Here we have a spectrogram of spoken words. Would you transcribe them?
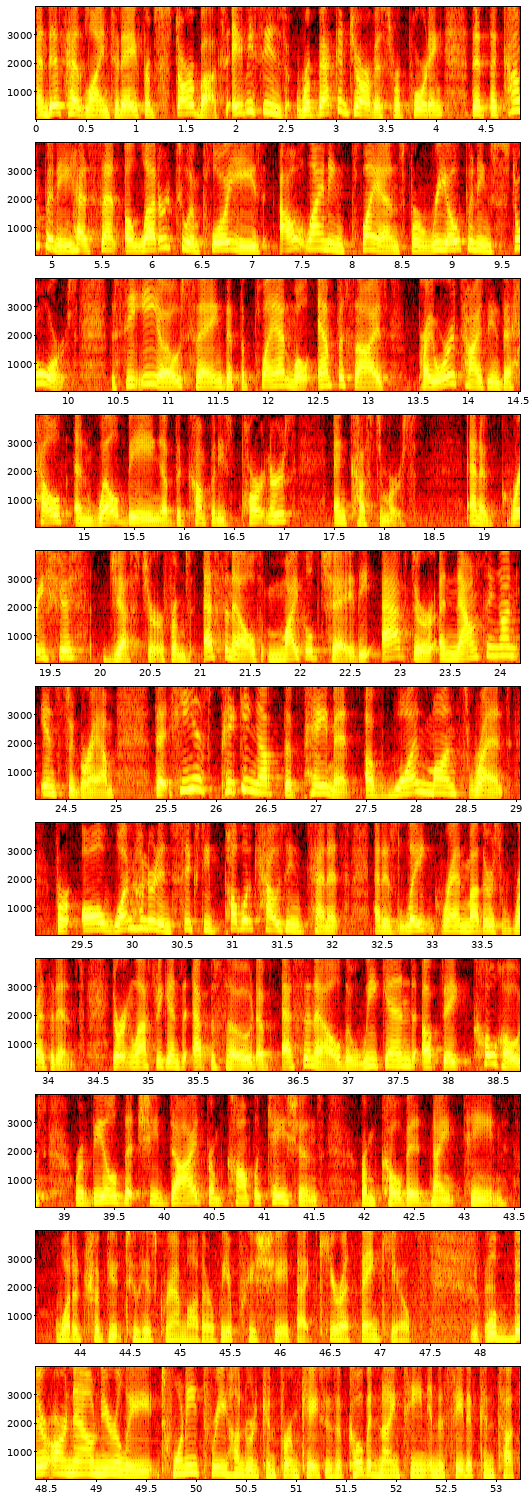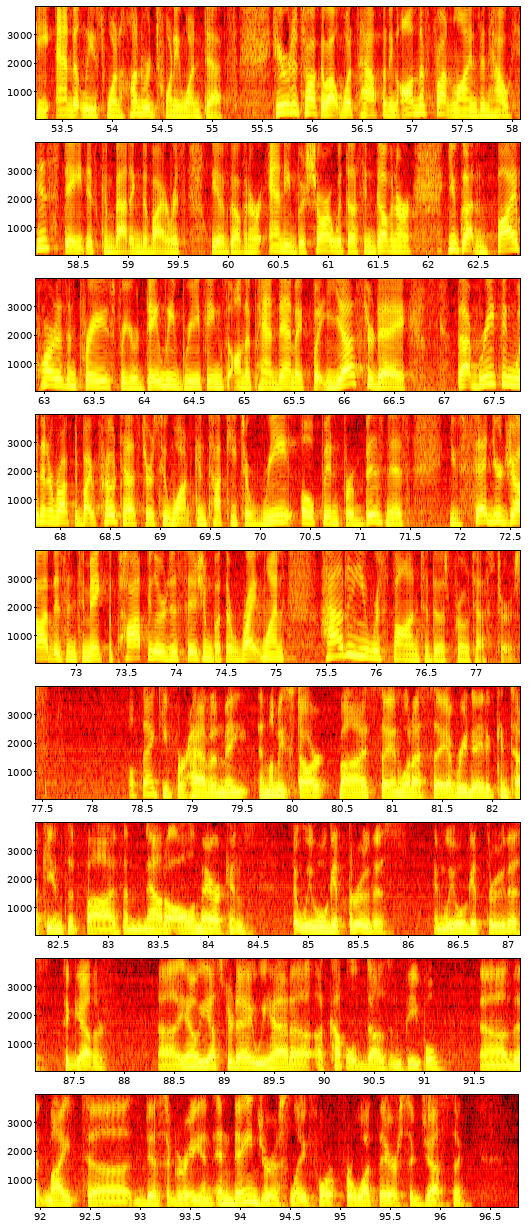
And this headline today from Starbucks ABC's Rebecca Jarvis reporting that the company has sent a letter to employees outlining plans for reopening stores. The CEO saying that the plan will emphasize prioritizing the health and well being of the company's partners and customers and a gracious gesture from SNL's Michael Che, the actor, announcing on Instagram that he is picking up the payment of one month's rent for all 160 public housing tenants at his late grandmother's residence. During last weekend's episode of SNL, the Weekend Update co host revealed that she died from complications from COVID 19. What a tribute to his grandmother. We appreciate that. Kyra, thank you. Well, there are now nearly 2,300 confirmed cases of COVID 19 in the state of Kentucky and at least 121 deaths. Here to talk about what's happening on the front lines and how his state is combating the virus, we have Governor Andy Beshear with us. And, Governor, you've gotten bipartisan praise for your daily briefings on the pandemic. But yesterday, that briefing was interrupted by protesters who want Kentucky to reopen for business. You've said your job isn't to make the popular decision, but the right one. How do you respond to those protesters? Well, thank you for having me. And let me start by saying what I say every day to Kentuckians at five and now to all Americans that we will get through this and we will get through this together. Uh, you know, yesterday we had a, a couple dozen people uh, that might uh, disagree and, and dangerously for, for what they're suggesting.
